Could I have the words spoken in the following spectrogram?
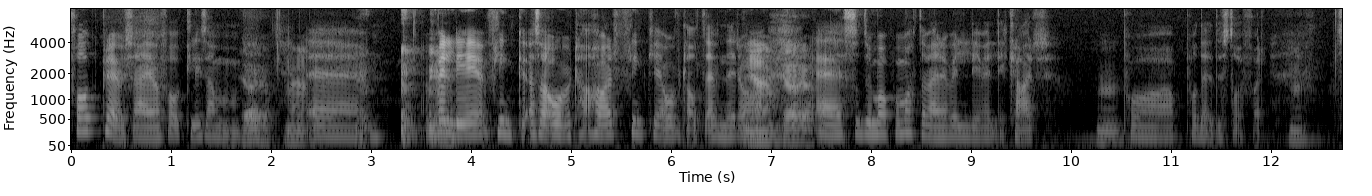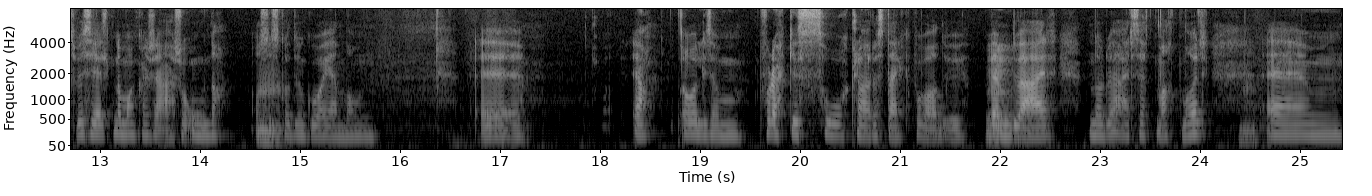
Folk prøver seg, og folk liksom Ja, ja. Eh, Veldig flinke Altså overta, har flinke overtalsevner. Og, Ja. ja, ja. eh, så du må på en måte være veldig, veldig klar Mm. på, på det du står for. Mm. Spesielt når man kanskje er så ung, da. Og så Mm. skal du gå gjennom eh, Ja, liksom For du er ikke så klar og sterk på hva du, hvem Mm. du er når du er 17-18 år. Mm. Um,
